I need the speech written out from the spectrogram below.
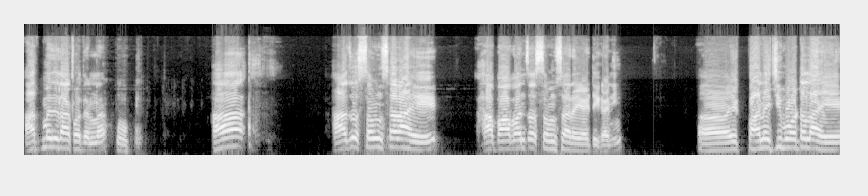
आतमध्ये दाखवा त्यांना. हो, हा हा जो संसार आहे हा बाबांचा संसार आहे या ठिकाणी. एक पाण्याची बॉटल आहे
